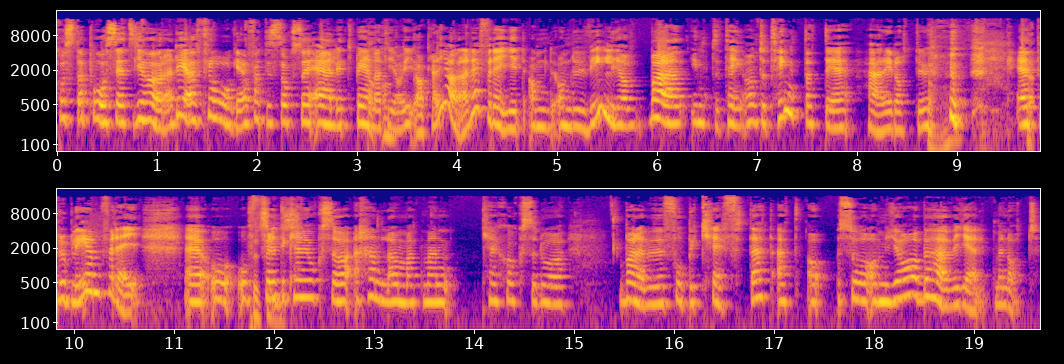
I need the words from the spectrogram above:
kosta på sig att göra det. Jag frågar faktiskt också ärligt menat, ja. jag, jag kan göra det för dig om, om du vill. Jag bara inte tänk, har inte tänkt att det här är något du, ja. är ett problem för dig. Eh, och, och för det kan ju också handla om att man kanske också då bara behöver få bekräftat att så om jag behöver hjälp med något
